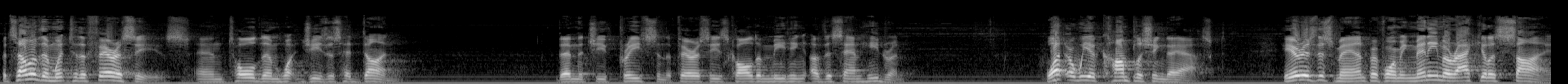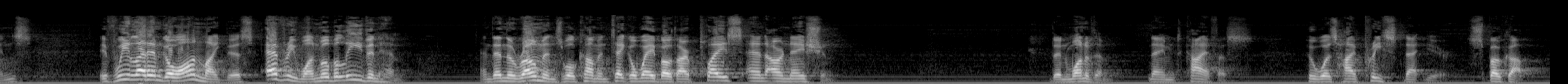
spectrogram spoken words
But some of them went to the Pharisees and told them what Jesus had done. Then the chief priests and the Pharisees called a meeting of the Sanhedrin. What are we accomplishing? They asked. Here is this man performing many miraculous signs. If we let him go on like this, everyone will believe in him. And then the Romans will come and take away both our place and our nation. Then one of them, named Caiaphas, who was high priest that year, spoke up.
